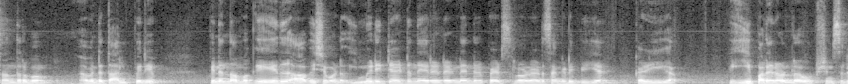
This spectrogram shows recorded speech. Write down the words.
സന്ദർഭം അവന്റെ താല്പര്യം പിന്നെ നമുക്ക് ഏത് ആവശ്യമാണ് ഇമ്മീഡിയറ്റ് ആയിട്ട് നേരിടേണ്ടതിന്റെ ഒരു പേഴ്സണൽ ലോണാണ് സംഘടിപ്പിക്കാൻ കഴിയുക. ഈ പറയുന്ന ഓപ്ഷൻസിൽ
